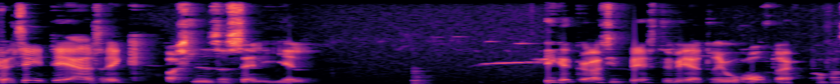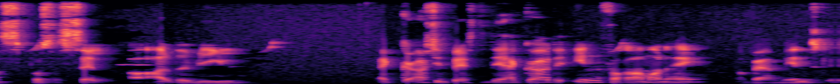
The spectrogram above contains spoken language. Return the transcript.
Kvalitet, det er altså ikke at slide sig selv ihjel. Ikke at gøre sit bedste ved at drive rovdrift på, på sig selv og aldrig hvile. At gøre sit bedste, det er at gøre det inden for rammerne af at være menneske.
